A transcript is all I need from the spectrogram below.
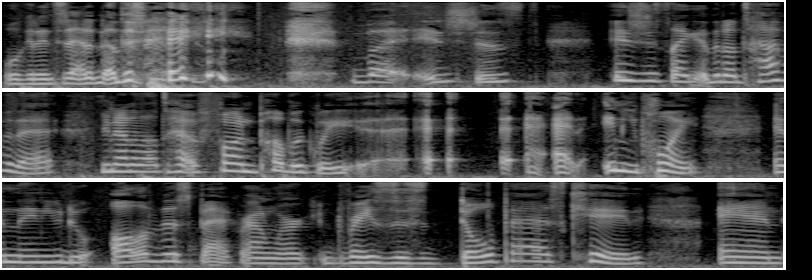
We'll get into that another day. but it's just it's just like and then on top of that, you're not allowed to have fun publicly at, at, at any point and then you do all of this background work, raise this dope ass kid, and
